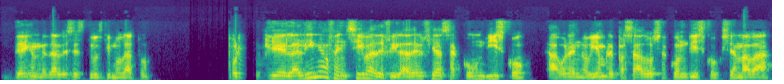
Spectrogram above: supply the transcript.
déjenme darles este último dato, porque la línea ofensiva de Filadelfia sacó un disco, ahora en noviembre pasado sacó un disco que se llamaba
